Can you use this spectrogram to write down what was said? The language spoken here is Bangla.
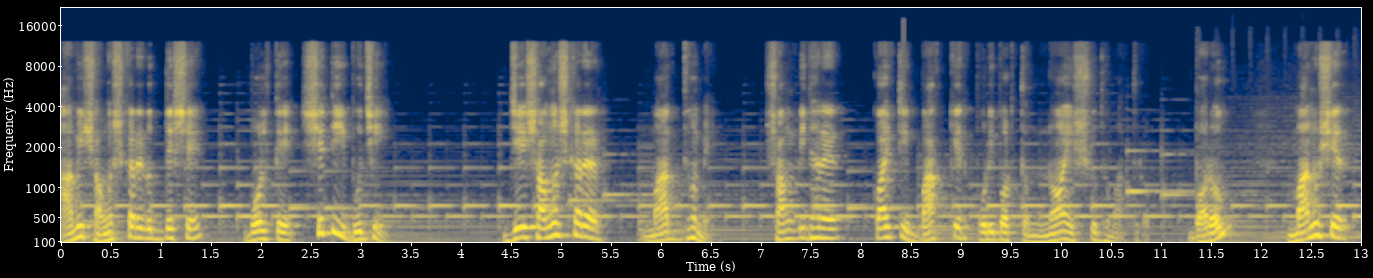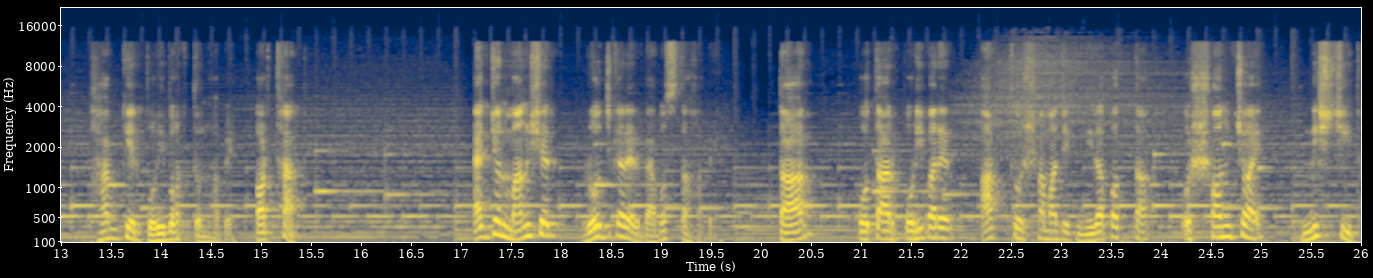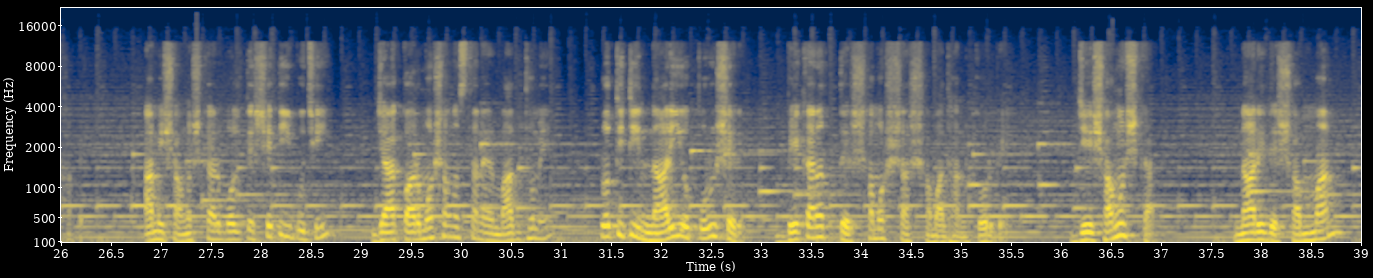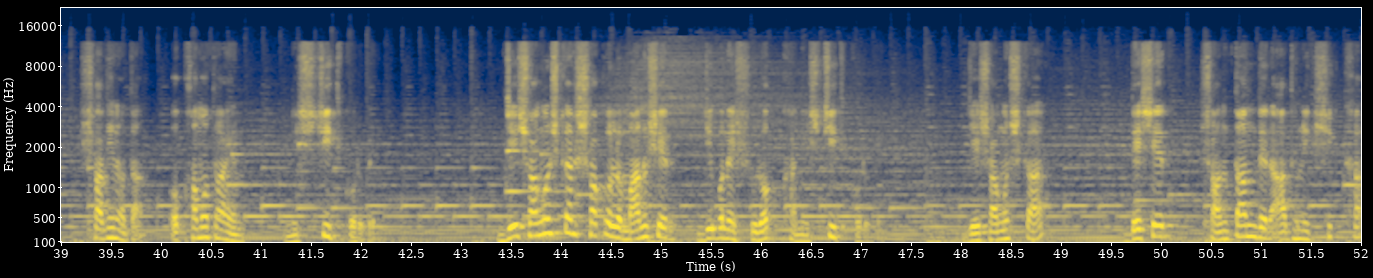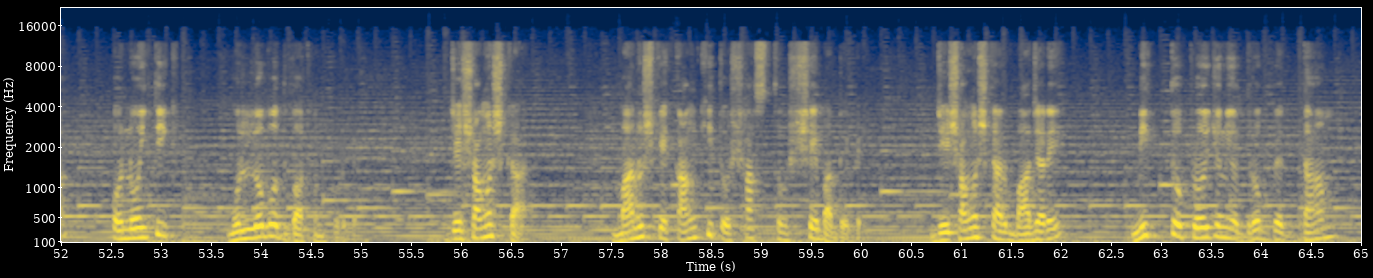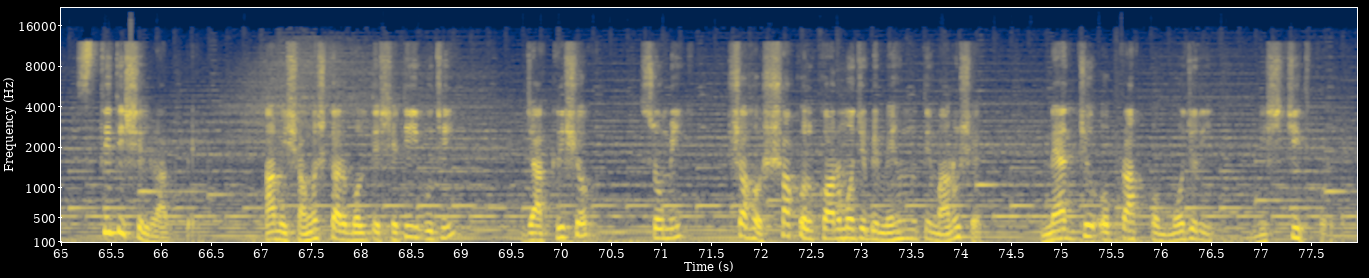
আমি সংস্কারের উদ্দেশ্যে বলতে সেটিই বুঝি যে সংস্কারের মাধ্যমে সংবিধানের কয়েকটি বাক্যের পরিবর্তন নয় শুধুমাত্র, বরং মানুষের ভাগ্যের পরিবর্তন হবে। অর্থাৎ একজন মানুষের রোজগারের ব্যবস্থা হবে। তার ও তার পরিবারের আর্থ সামাজিক নিরাপত্তা ও সঞ্চয় নিশ্চিত হবে। আমি সংস্কার বলতে সেটিই বুঝি যা কর্মসংস্থানের মাধ্যমে প্রতিটি নারী ও পুরুষের বেকারত্বের সমস্যার সমাধান করবে। যে সংস্কার নারীদের সম্মান, স্বাধীনতা ও ক্ষমতায়ন নিশ্চিত করবে। যে সংস্কার সকল মানুষের জীবনের সুরক্ষা নিশ্চিত করবে। যে সংস্কার দেশের সন্তানদের আধুনিক শিক্ষা ও নৈতিক মূল্যবোধ গঠন করবে। যে সংস্কার মানুষকে কাঙ্ক্ষিত স্বাস্থ্য সেবা দেবে। যে সংস্কার বাজারে নিত্য প্রয়োজনীয় দ্রব্যের দাম স্থিতিশীল রাখবে। আমি সংস্কার বলতে সেটিই বুঝি, যা কৃষক, শ্রমিক সহ সকল কর্মজীবী মেহনতি মানুষের ন্যায্য ও প্রাপ্য মজুরি নিশ্চিত করবে।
